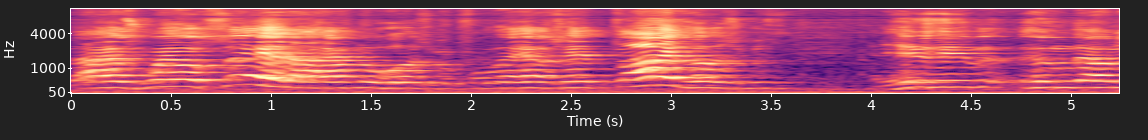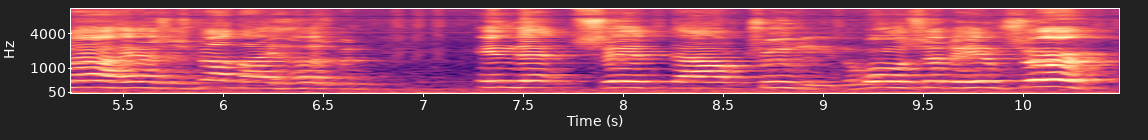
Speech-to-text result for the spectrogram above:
Thou hast well said, I have no husband, for thou hast had five husbands, and he whom thou now hast is not thy husband. In that said thou truly. The woman said to him, Sir,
